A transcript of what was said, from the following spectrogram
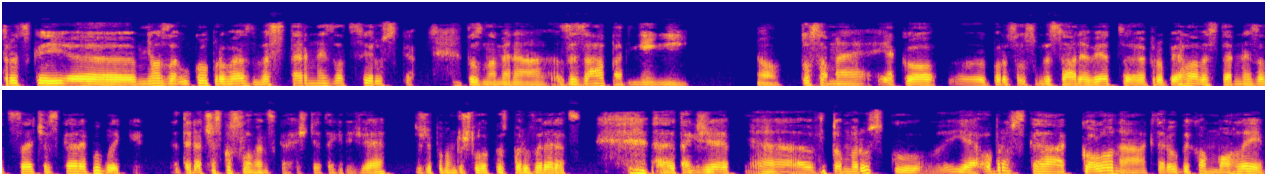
Trocky eh, měl za úkol provést westernizaci Ruska, to znamená ze západnění. No, to samé jako po roce 89 proběhla westernizace České republiky teda Československa ještě tehdy, že? Protože potom došlo k rozpadu federace. E, takže e, v tom Rusku je obrovská kolona, kterou bychom mohli e,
